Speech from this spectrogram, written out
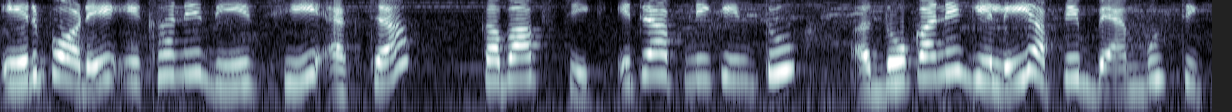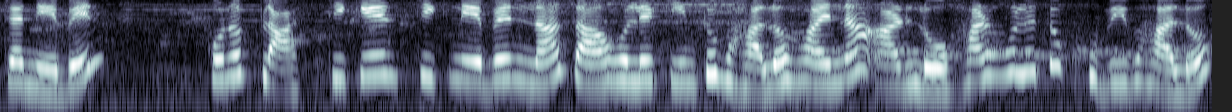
এরপরে এখানে দিয়েছি একটা কাবাব স্টিক এটা আপনি কিন্তু দোকানে গেলেই আপনি ব্যাম্বু স্টিকটা নেবেন। কোনো প্লাস্টিকের স্টিক নেবেন না, তাহলে কিন্তু ভালো হয় না। আর লোহার হলে তো খুবই ভালো।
